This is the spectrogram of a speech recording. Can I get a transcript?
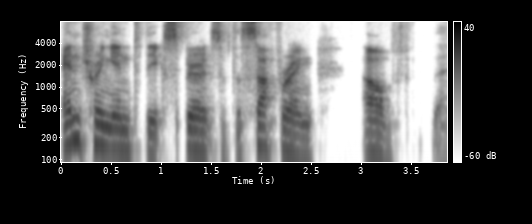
entering into the experience of the suffering of uh,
